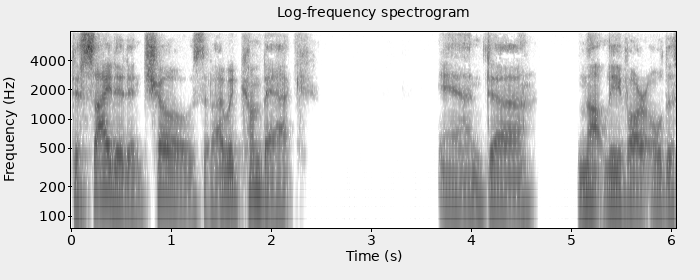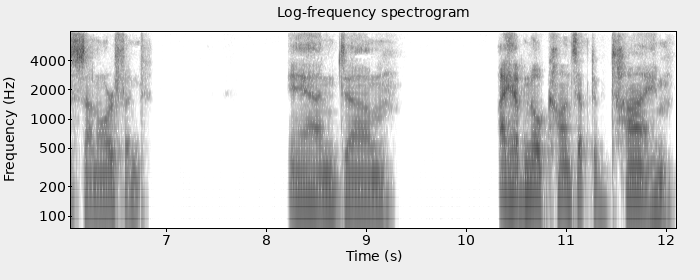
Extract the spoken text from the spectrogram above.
decided and chose that I would come back and uh, not leave our oldest son orphaned. And um, I have no concept of time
